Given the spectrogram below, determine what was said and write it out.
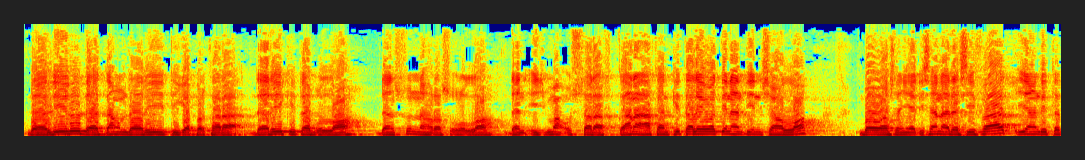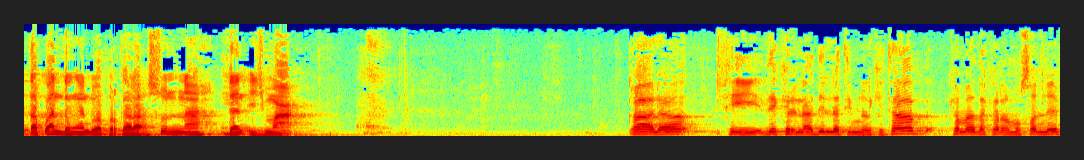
dalil datang dari tiga perkara dari kitabullah dan sunnah Rasulullah dan ijma'us salaf karena akan kita lewati nanti insyaallah bahwasanya di sana ada sifat yang ditetapkan dengan dua perkara sunnah dan ijma' قال في ذكر الأدلة من الكتاب كما ذكر المصنف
